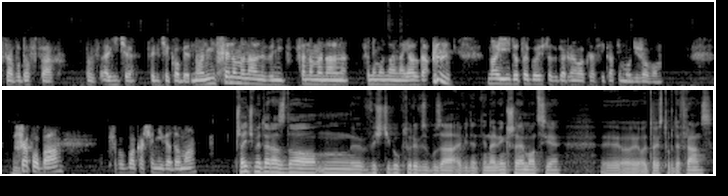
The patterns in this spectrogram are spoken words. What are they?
w zawodowcach w elicie, w elicie kobiet. No fenomenalny wynik, fenomenalna, fenomenalna jazda. No i do tego jeszcze zgarnęła klasyfikację młodzieżową. Przepoba, przepoba Kasia niewiadoma. Przejdźmy teraz do mm, wyścigu, który wzbudza ewidentnie największe emocje. Y, To jest Tour de France.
